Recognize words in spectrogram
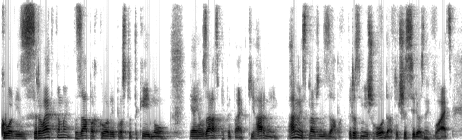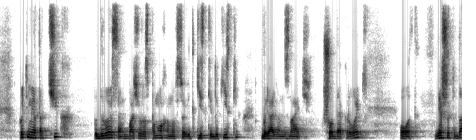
крові з серветками. Запах крові просто такий, ну, я його зараз пам'ятаю, такий гарний, гарний справжній запах. Ти розумієш, о, да, тут щось серйозне відбувається. Потім я так чик, подивився, бачу розпанохано все від кістки до кістки, бо реально не знають, що де кровить. От. Я ще туди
